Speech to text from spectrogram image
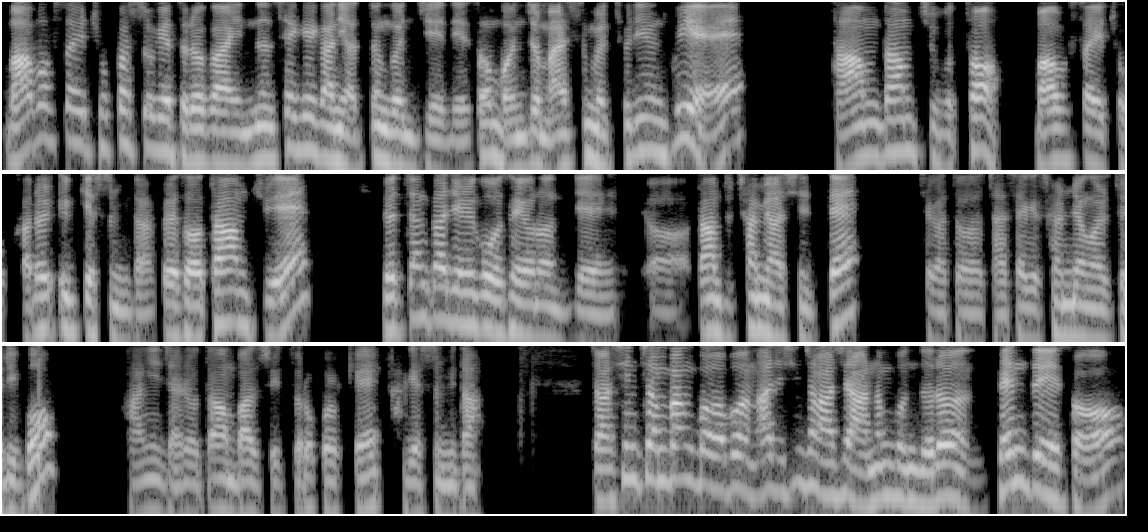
마법사의 조카 속에 들어가 있는 세계관이 어떤 건지에 대해서 먼저 말씀을 드린 후에 다음 다음 주부터 마법사의 조카를 읽겠습니다. 그래서 다음 주에 몇 장까지 읽어오세요는 이제 어, 다음 주 참여하실 때 제가 더 자세하게 설명을 드리고 강의 자료 다운받을 수 있도록 그렇게 하겠습니다. 자 신청 방법은 아직 신청하지 않은 분들은 밴드에서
